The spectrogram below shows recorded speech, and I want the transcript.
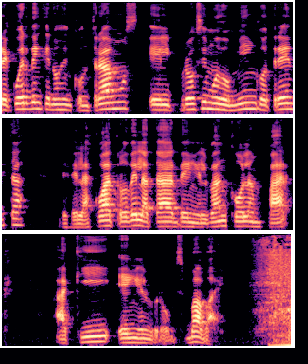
Recuerden que nos encontramos el próximo domingo 30 desde las 4 de la tarde en el Van Collan Park, aquí en el Bronx. Bye bye.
